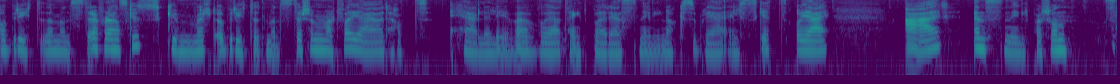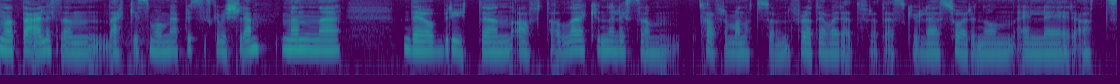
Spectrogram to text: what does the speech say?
å bryte det mønsteret. For det er ganske skummelt å bryte et mønster som i hvert fall jeg har hatt hele livet, hvor jeg har tenkt bare jeg er snill nok, så blir jeg elsket. Og jeg er en snill person. Sånn at det er liksom Det er ikke som om jeg plutselig skal bli slem. Men uh, det å bryte en avtale kunne liksom ta fra meg nattesøvnen fordi jeg var redd for at jeg skulle såre noen, eller at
